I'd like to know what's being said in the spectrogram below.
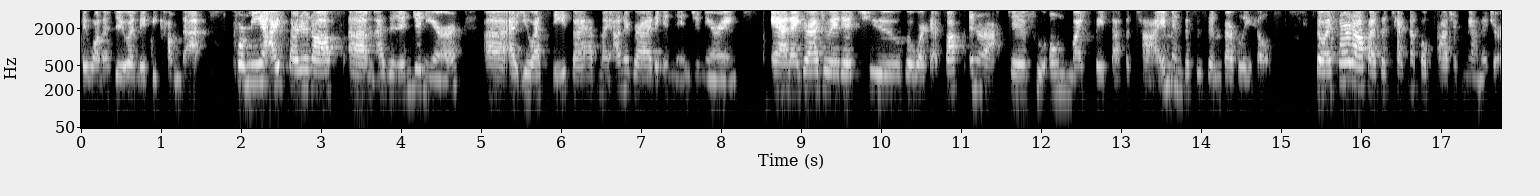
they want to do and they become that. For me, I started off um, as an engineer uh, at USC, so I have my undergrad in engineering. And I graduated to go work at Fox Interactive, who owned MySpace at the time, and this is in Beverly Hills. So I started off as a technical project manager,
